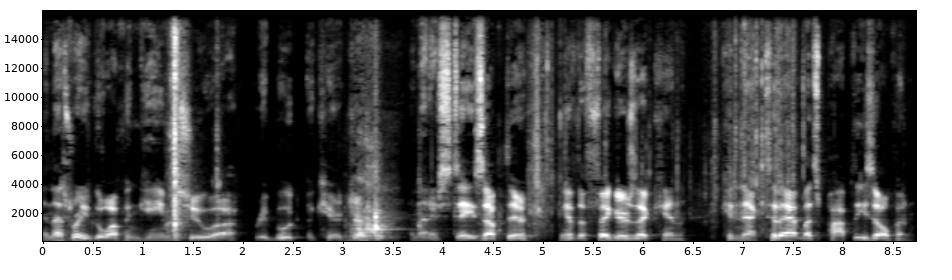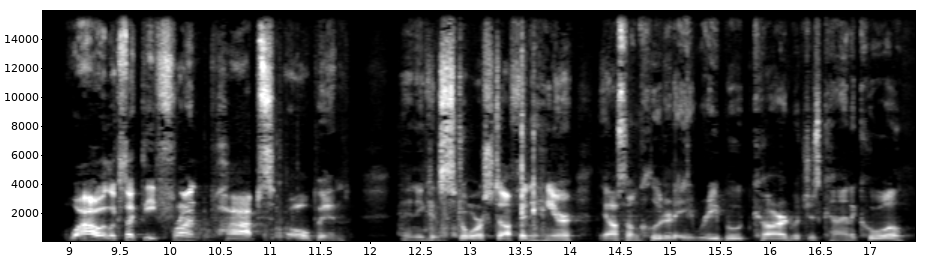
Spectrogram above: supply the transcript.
and that's where you go up in game to uh, reboot a character, and then it stays up there. We have the figures that can connect to that. Let's pop these open. Wow, it looks like the front pops open, and you can store stuff in here. They also included a reboot card, which is kind of cool.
